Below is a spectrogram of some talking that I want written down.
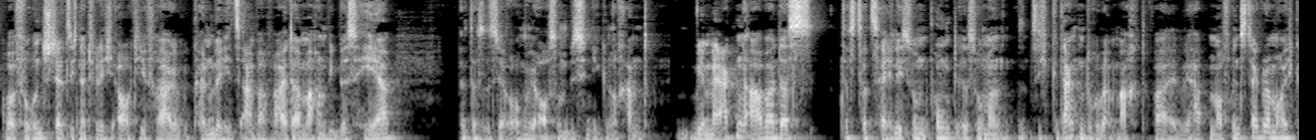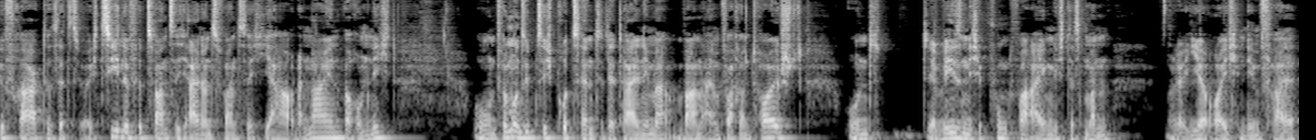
Aber für uns stellt sich natürlich auch die Frage, können wir jetzt einfach weitermachen wie bisher? Das ist ja irgendwie auch so ein bisschen ignorant. Wir merken aber, dass das tatsächlich so ein Punkt ist, wo man sich Gedanken drüber macht, weil wir hatten auf Instagram euch gefragt, setzt ihr euch Ziele für 2021, ja oder nein, warum nicht? Und 75 Prozent der Teilnehmer waren einfach enttäuscht und der wesentliche Punkt war eigentlich, dass man oder ihr euch in dem Fall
